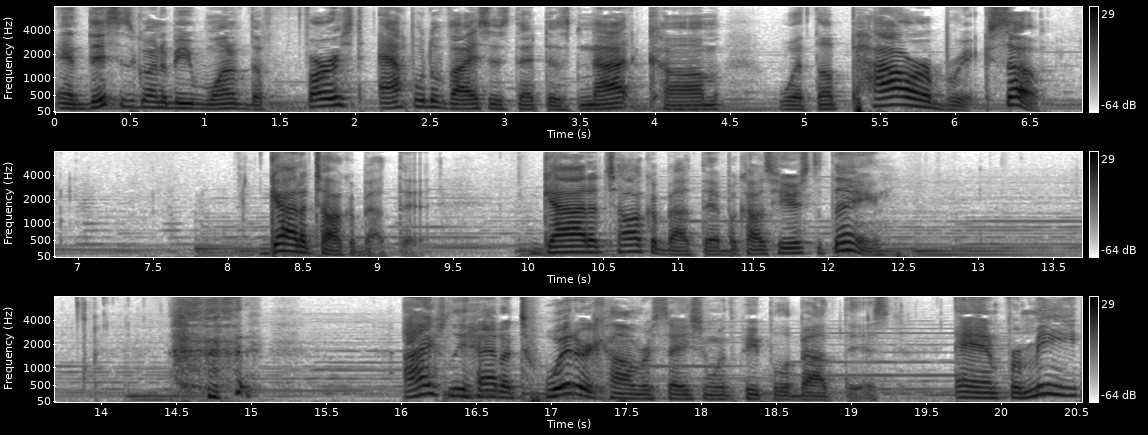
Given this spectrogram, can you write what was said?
and this is going to be one of the first Apple devices that does not come with a power brick. So, gotta talk about that. Gotta talk about that because here's the thing. I actually had a Twitter conversation with people about this. And for me,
